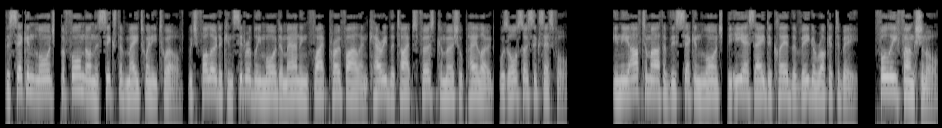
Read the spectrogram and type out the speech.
The second launch, performed on 6 May 2012, which followed a considerably more demanding flight profile and carried the type's first commercial payload, was also successful. In the aftermath of this second launch, the ESA declared the Vega rocket to be fully functional.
